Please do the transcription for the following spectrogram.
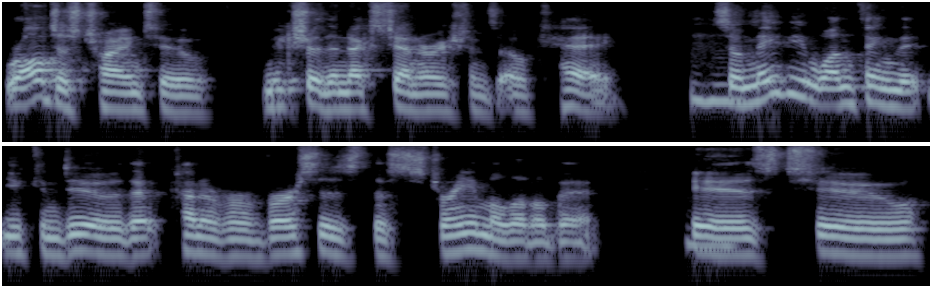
We're all just trying to make sure the next generation's okay. Mm-hmm. So maybe one thing that you can do that kind of reverses the stream a little bit mm-hmm. is to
